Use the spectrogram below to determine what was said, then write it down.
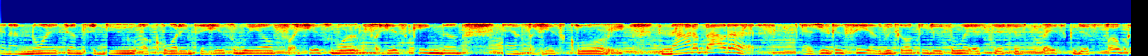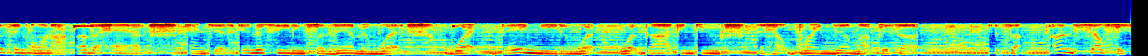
and anointed them to do according to His will, for His work, for His kingdom, His glory. Not about us. As you can see as we go through this list, this is basically just focusing on our other half and just interceding for them and what what they need and what what God can do to help bring them up. It's a it's an unselfish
